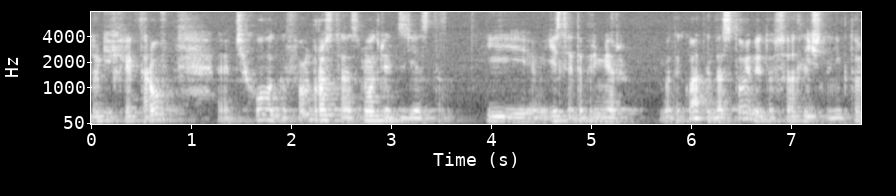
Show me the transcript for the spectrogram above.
других лекторов, э, психологов. Он просто смотрит с детства. И если это пример адекватный, достойный, то все отлично. Никто,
